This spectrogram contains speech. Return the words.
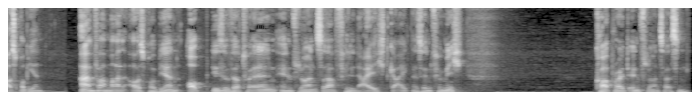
Ausprobieren. Einfach mal ausprobieren, ob diese virtuellen Influencer vielleicht geeignet sind. Für mich, Corporate Influencer ist ein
